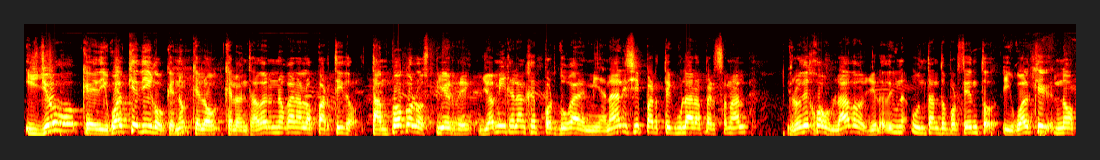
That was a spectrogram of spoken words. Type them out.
Y yo, que igual que digo que, no, que, los entrenadores no ganan los partidos, tampoco los pierden. Yo a Miguel Ángel Portugal, en mi análisis particular o personal, Yo lo dejo a un lado, yo le doy un, un tanto por ciento, igual que no,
